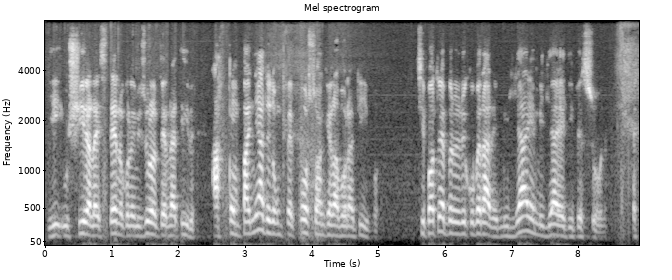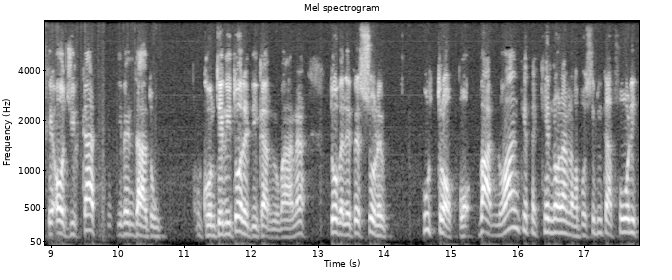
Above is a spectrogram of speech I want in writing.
di uscire all'esterno con le misure alternative, accompagnate da un percorso anche lavorativo, si potrebbero recuperare migliaia e migliaia di persone, perché oggi il carcere è diventato un, un contenitore di carne umana dove le persone purtroppo vanno anche perché non hanno la possibilità fuori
